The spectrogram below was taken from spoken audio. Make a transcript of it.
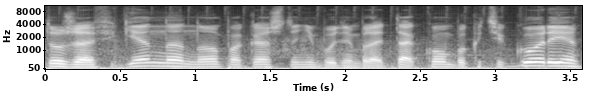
Тоже офигенно, но пока что не будем брать. Так, комбо категории.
